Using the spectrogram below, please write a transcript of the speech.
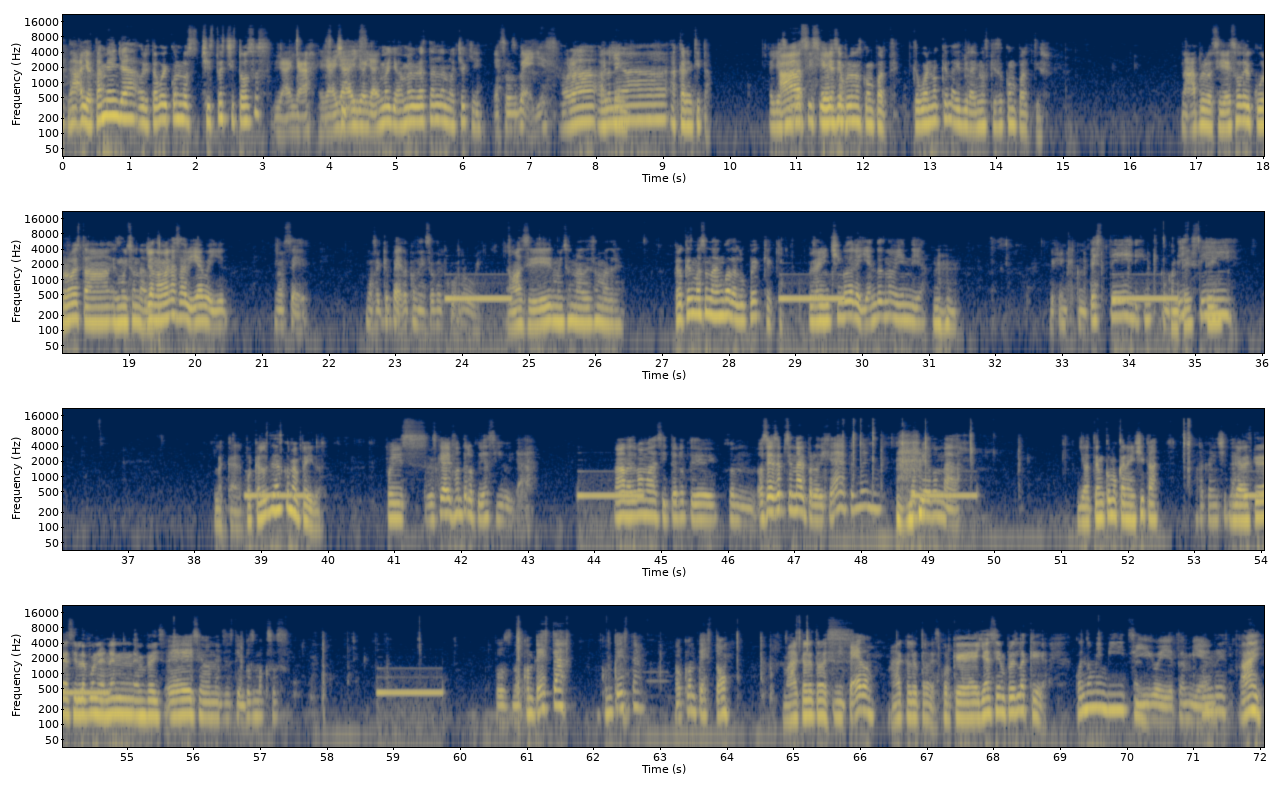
No, yo también ya, ahorita voy con los chistes chistosos. Ya, ya, ya, ya, yo ya me, ya me veo hasta en la noche aquí. Esos belles. Ahora háblale a, a Karencita. Ella Ah, siempre, sí, ella cierto. siempre nos comparte. Qué bueno que la Idiray nos quiso compartir. Nah, pero si eso del curro está, es muy sonado. Yo no me la sabía, güey. No sé. No sé qué pedo con eso del curro, güey. No, sí, muy sonado esa madre. Creo que es más sonada en Guadalupe que aquí. Pues hay un chingo de leyendas, ¿no? Hoy en día. Ujú. Dejen que conteste, dejen que conteste. Conteste. La cara. ¿Por qué los tienes con apellidos? Pues es que iPhone te lo pide así, güey. ya. No, no es mamá, sí te lo pide con... O sea, es opcional, pero dije, ah, pues bueno, no pierdo nada. Yo tengo como Karencita. Acá en Chita. Ya ves que así le ponían en, en Face. Eh, sí, en esos tiempos moxos. Pues no contesta. No contesta. No contestó. Márcale otra vez. Ni pedo. Márcale otra vez. Porque ella siempre es la que. ¿Cuándo me invitan? Sí, güey, yo ¿Cuándo también. Ay,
